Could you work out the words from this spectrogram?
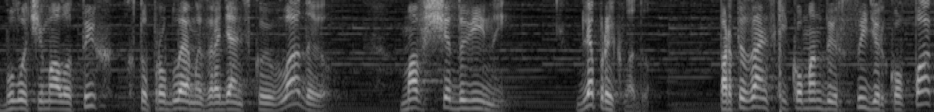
було чимало тих, хто проблеми з радянською владою мав ще до війни. Для прикладу, партизанський командир Сидір Ковпак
